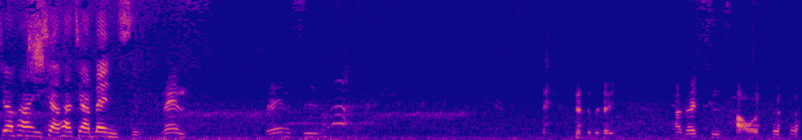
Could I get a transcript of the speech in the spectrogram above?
叫他一下，他叫对，他在吃草。了。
